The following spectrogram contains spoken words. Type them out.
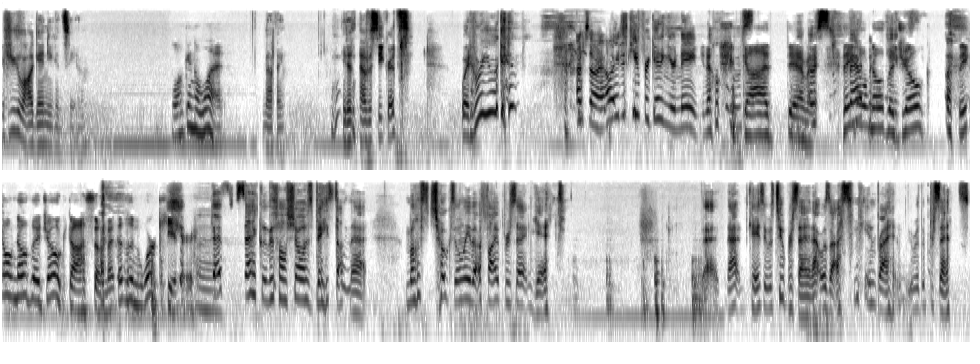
If you log in, you can see him. Log into what? Nothing. He doesn't have the secrets. Wait, who are you again? I'm sorry. Oh, I just keep forgetting your name. You know. God damn it! so They don't know the names. joke. They don't know the joke, Dawson. That doesn't work here. Uh, That's exactly. This whole show is based on that. Most jokes only about five percent get. That that case, it was two percent, and that was us. Me and Brian, we were the percents.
